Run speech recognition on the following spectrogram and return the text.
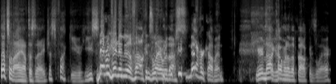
that's what i have to say just fuck you you s- Never get into the Falcons Lair with us. Never coming you're not coming to the falcons lair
